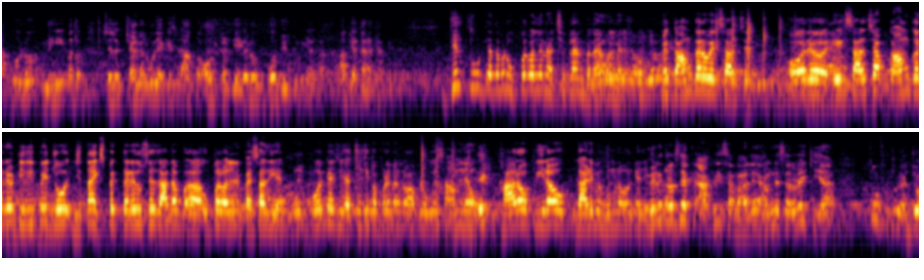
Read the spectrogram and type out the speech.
आपको लोग नहीं मतलब चलो चैनल बोले किसी आपको आउट कर दिया गया लोग बहुत दिल टूट गया था। आप क्या कहना चाहते हैं? दिल टूट गया था बट ऊपर वाले ने अच्छे प्लान बनाए हुए मैंने मैं काम कर रहा हूँ एक साल से। और एक साल से आप काम कर रहे हो टीवी पे जो जितना एक्सपेक्ट करे उससे ज़्यादा ऊपर वाले ने पैसा दिया है। और क्या चाहिए? अच्छे अच्छे कपड़े पहन रहे हो आप लोगों के सामने हो खा रहा हो पी रहा हो गाड़ी में घूम रहा हो और क्या चाहिए? मेरी तरफ़ से एक आखिरी सवाल है हमने सर्वे किया तो जो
